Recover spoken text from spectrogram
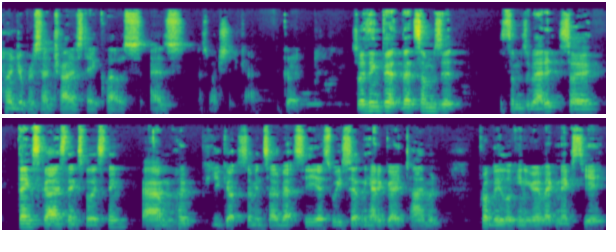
100% try to stay close as, as much as you can. Great. So I think that, that sums it sums about it. So thanks guys, thanks for listening. Um, hope you got some insight about CES. We certainly had a great time and probably looking to go back next year.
